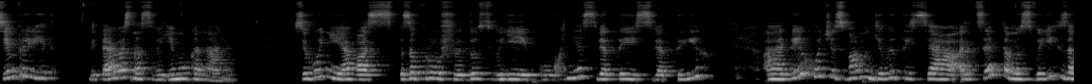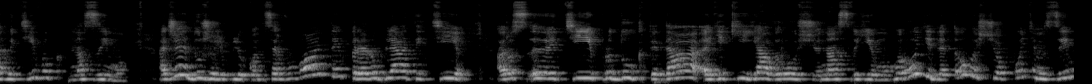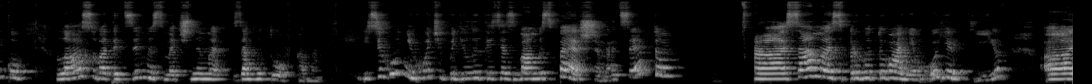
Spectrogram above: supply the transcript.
Всім привіт! Вітаю вас на своєму каналі. Сьогодні я вас запрошую до своєї кухні святий святих, де я хочу з вами ділитися рецептами своїх заготівок на зиму. Адже я дуже люблю консервувати, переробляти ті, е, ті продукти, да, які я вирощую на своєму городі, для того, щоб потім взимку ласувати цими смачними заготовками. І сьогодні хочу поділитися з вами з першим рецептом. Саме з приготуванням огірків.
